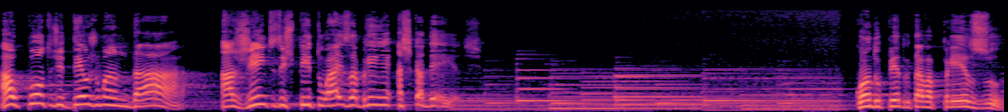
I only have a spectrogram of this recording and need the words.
ao ponto de Deus mandar agentes espirituais abrirem as cadeias. Quando Pedro estava preso,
